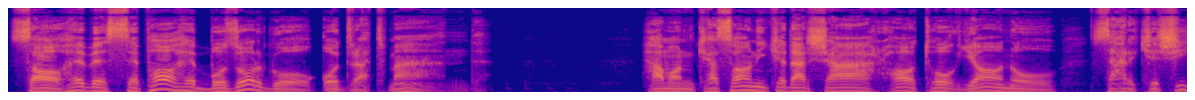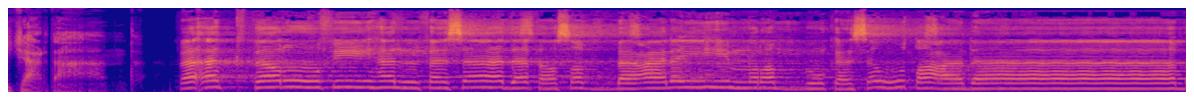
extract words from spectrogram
صاحب سپاه بزرگ و قدرتمند. همان کسانی که در شهرها تغیان و سرکشی کردند. فأكثروا فيها الفساد فصب عليهم ربك سوط عذاب.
